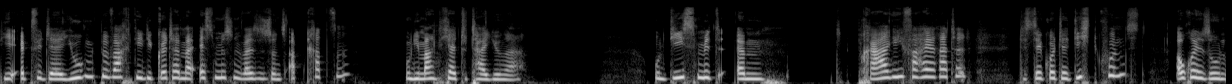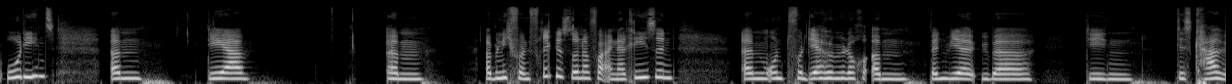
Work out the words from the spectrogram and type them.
die Äpfel der Jugend bewacht, die die Götter mal essen müssen, weil sie sonst abkratzen. Und die macht dich halt total jünger. Und die ist mit ähm, Pragi verheiratet. Das ist der Gott der Dichtkunst. Auch ein Sohn Odins. Ähm, der ähm, aber nicht von Frigg ist, sondern von einer Riesin. Ähm, und von der hören wir noch, ähm, wenn wir über den des Ka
